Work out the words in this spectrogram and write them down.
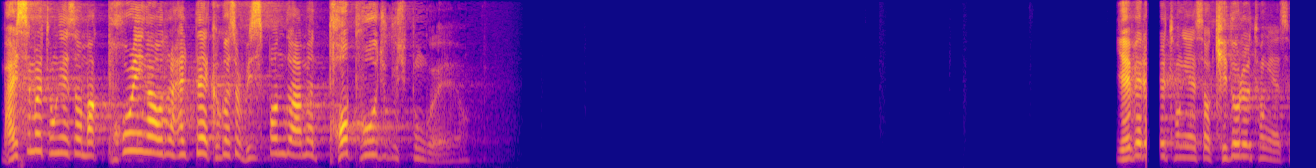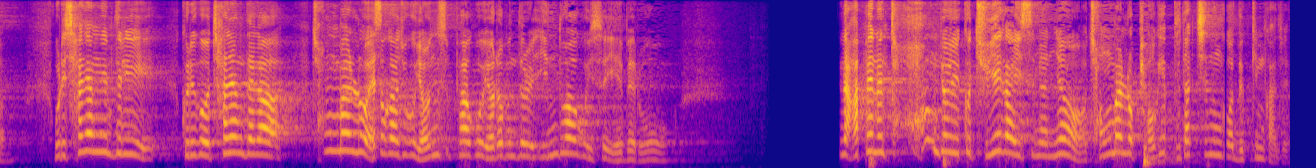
말씀을 통해서 막 pouring out을 할 때 그것을 respond 하면 더 부어주고 싶은 거예요. 예배를 통해서, 기도를 통해서, 우리 찬양님들이, 그리고 찬양대가 정말로 애써가지고 연습하고 여러분들을 인도하고 있어요, 예배로. 근데 앞에는 텅 비어 있고 뒤에가 있으면요 정말로 벽에 부닥치는 거 느낌 가져요.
